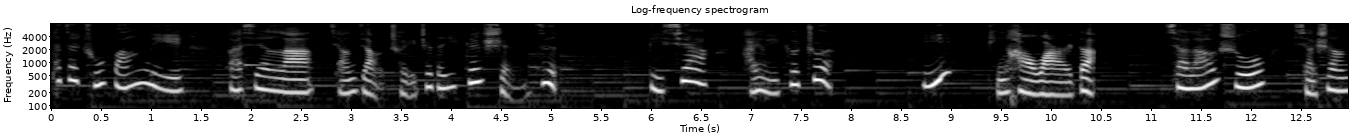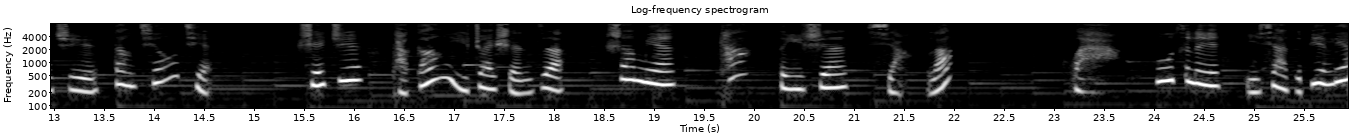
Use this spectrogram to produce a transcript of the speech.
它在厨房里发现了墙角垂着的一根绳子，底下还有一个坠儿。咦，挺好玩的。小老鼠想上去荡秋千。谁知他刚一拽绳子，上面“咔”的一声响了，哇！屋子里一下子变亮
